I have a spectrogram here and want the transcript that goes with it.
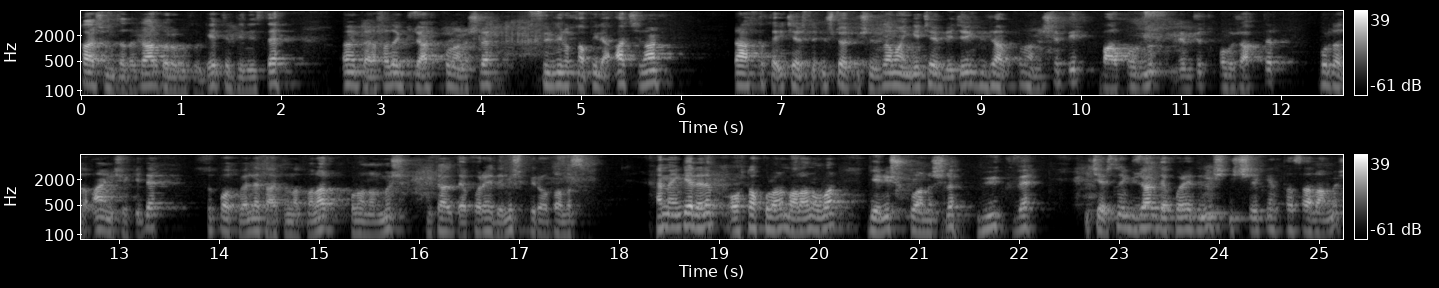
karşımıza da gardırobumuzu getirdiğinizde ön tarafa da güzel kullanışlı sürgülü kapıyla açılan rahatlıkla içerisinde 3-4 kişinin zaman geçirebileceği güzel kullanışlı bir balkonumuz mevcut olacaktır. Burada da aynı şekilde spot ve led aydınlatmalar kullanılmış, güzel dekore edilmiş bir odamız. Hemen gelelim ortak kullanım alanı olan geniş kullanışlı, büyük ve içerisinde güzel dekore edilmiş, işçilikten tasarlanmış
